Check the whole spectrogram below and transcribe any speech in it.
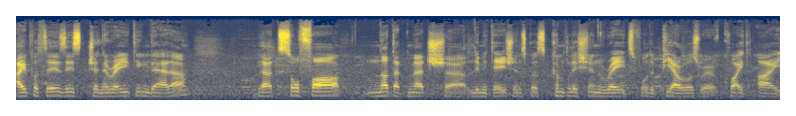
hypothesis generating data, but so far not that much uh, limitations because completion rates for the PROs were quite high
